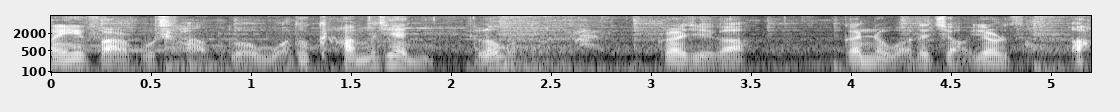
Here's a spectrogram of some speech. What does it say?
没法不差不多，我都看不见你了，我都。哥几个，跟着我的脚印走啊！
